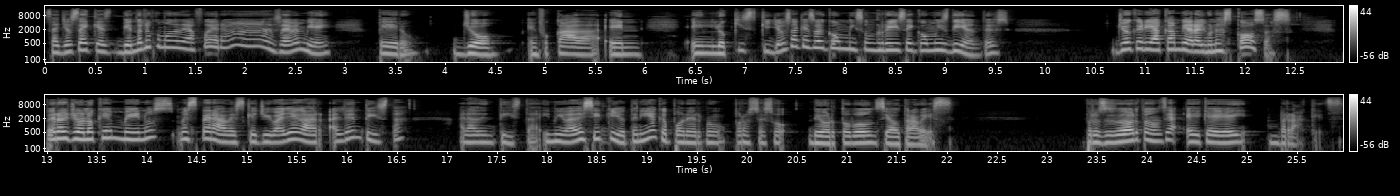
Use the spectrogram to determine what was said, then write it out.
O sea, yo sé que viéndolo como desde afuera, ah, se ven bien, pero yo, enfocada en, en lo quisquillosa que soy con mi sonrisa y con mis dientes, yo quería cambiar algunas cosas. Pero yo lo que menos me esperaba es que yo iba a llegar al dentista, a la dentista, y me iba a decir que yo tenía que ponerme un proceso de ortodoncia otra vez. Proceso de ortodoncia, a.k.a. brackets.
